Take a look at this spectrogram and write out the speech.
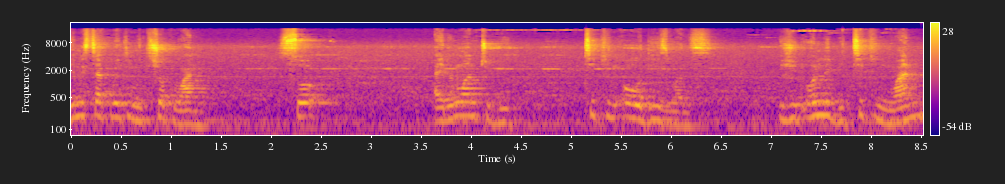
let me start working with shop one. So I don't want to be ticking all these ones you should only be ticking one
